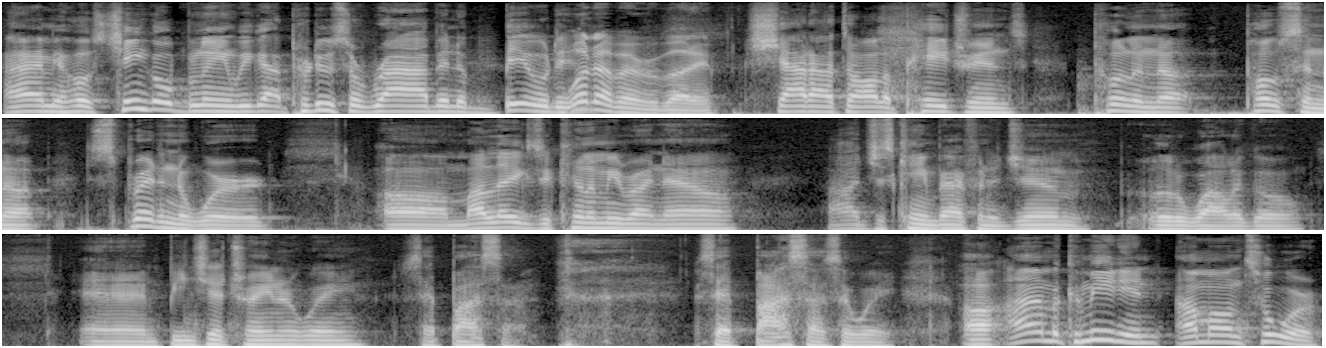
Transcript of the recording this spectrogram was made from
I am your host, Chingo Bling. We got producer Rob in the building. What up, everybody? Shout out to all the patrons pulling up, posting up, spreading the word. Um, my legs are killing me right now. I just came back from the gym a little while ago. And pinche trainer way, se pasa. Se pasa ese way. Uh, I'm a comedian. I'm on tour.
